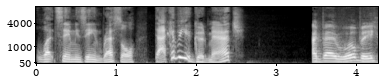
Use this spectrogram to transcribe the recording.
let Sami Zayn wrestle, that could be a good match. I bet it will be.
